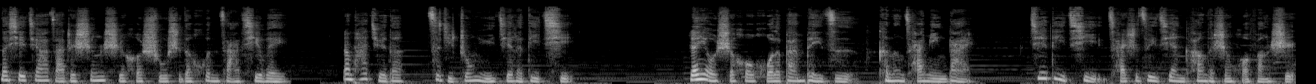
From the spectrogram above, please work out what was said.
那些夹杂着生食和熟食的混杂气味，让他觉得自己终于接了地气。人有时候活了半辈子，可能才明白，接地气才是最健康的生活方式。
